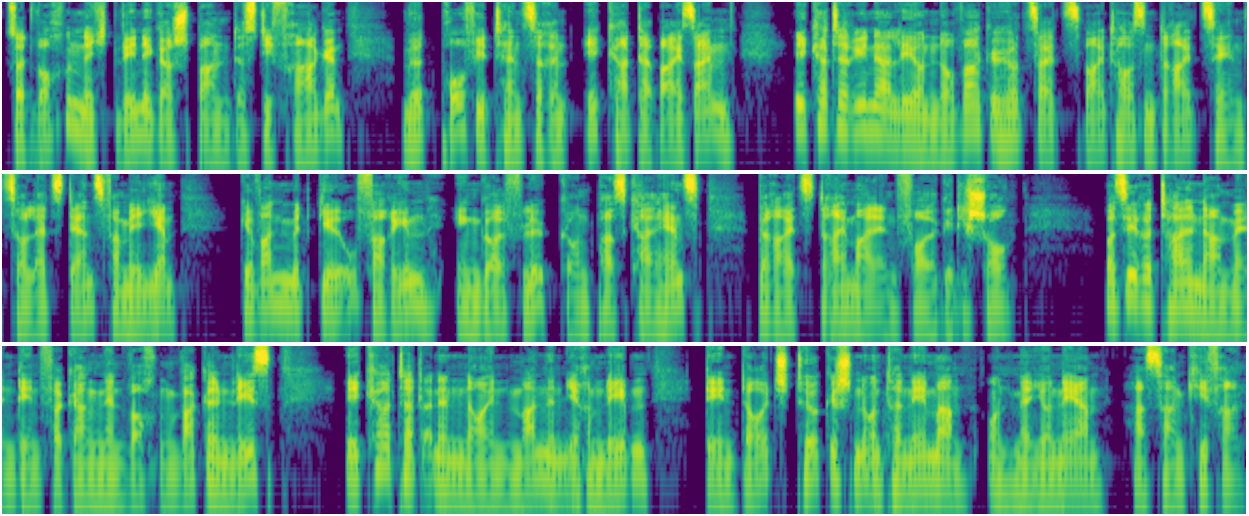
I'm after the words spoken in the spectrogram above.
Seit Wochen nicht weniger spannend ist die Frage, wird Profitänzerin Ekat dabei sein? Ekaterina Leonova gehört seit 2013 zur Let's Dance-Familie, gewann mit Gil Ofarim, Ingolf Lück und Pascal Hens bereits dreimal in Folge die Show. Was ihre Teilnahme in den vergangenen Wochen wackeln ließ, Ekat hat einen neuen Mann in ihrem Leben, den deutsch-türkischen Unternehmer und Millionär Hassan Kifran.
